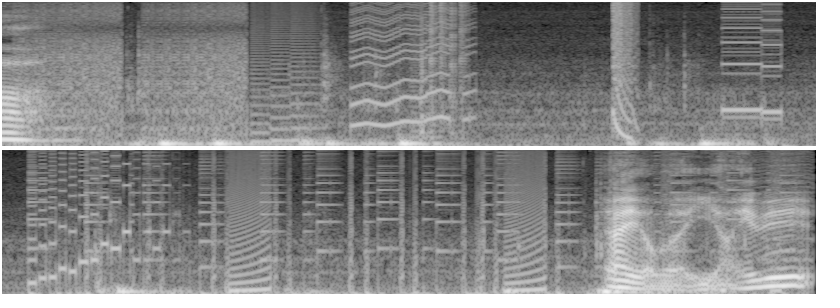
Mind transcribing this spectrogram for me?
Ah. Allez, on va y arriver.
